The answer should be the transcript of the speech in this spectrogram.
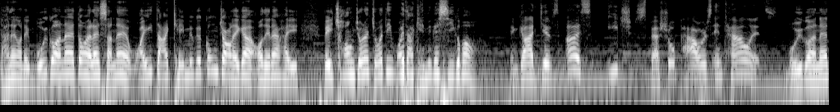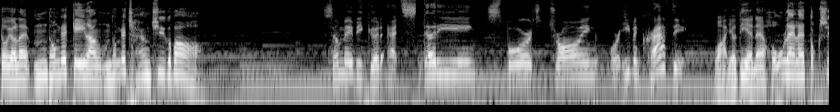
但係咧，我哋每個人咧都係咧神咧偉大奇妙嘅工作嚟噶，我哋咧係被創造咧做一啲偉大奇妙嘅事噶噃。And God gives us each special powers and talents. 每個人咧都有咧唔同嘅技能、唔同嘅長處噶噃。Some may be good at studying, sports, drawing, or even crafting. 哇！有啲人咧好叻咧读书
